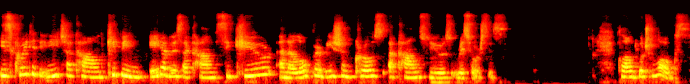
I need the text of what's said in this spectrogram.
is created in each account, keeping AWS account secure and allow permission cross accounts use resources. CloudWatch logs.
